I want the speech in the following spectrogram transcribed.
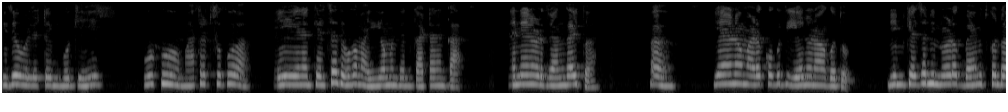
ಇದೇ ಒಳ್ಳೆ ಟೈಮ್ ಹೋಗಿ. ಹೋಗು ಮಾತಾಡ್ಸೋಕು ಏ ಏನೋ ಕೆಲಸ ಹೋಗಮ್ಮ ಈಗ ಮುಂದೆ ಕಾಟನಕ ನೆನ್ನೆ ನೋಡಿದ್ರೆ ಹಂಗಾಯ್ತು. ಹಾಂ ಏನೋ ಮಾಡೋಕೆ ಹೋಗೋದು ಏನೋ ಆಗೋದು. ನಿನ್ನ ಕೆಲಸ ನೀನು ನೋಡೋಕೆ ಭಯ ಮುಚ್ಕೊಂಡ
